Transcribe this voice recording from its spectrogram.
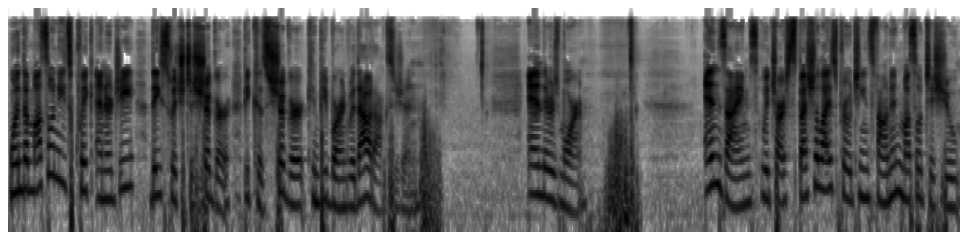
When the muscle needs quick energy, they switch to sugar because sugar can be burned without oxygen. And there's more. Enzymes, which are specialized proteins found in muscle tissue,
